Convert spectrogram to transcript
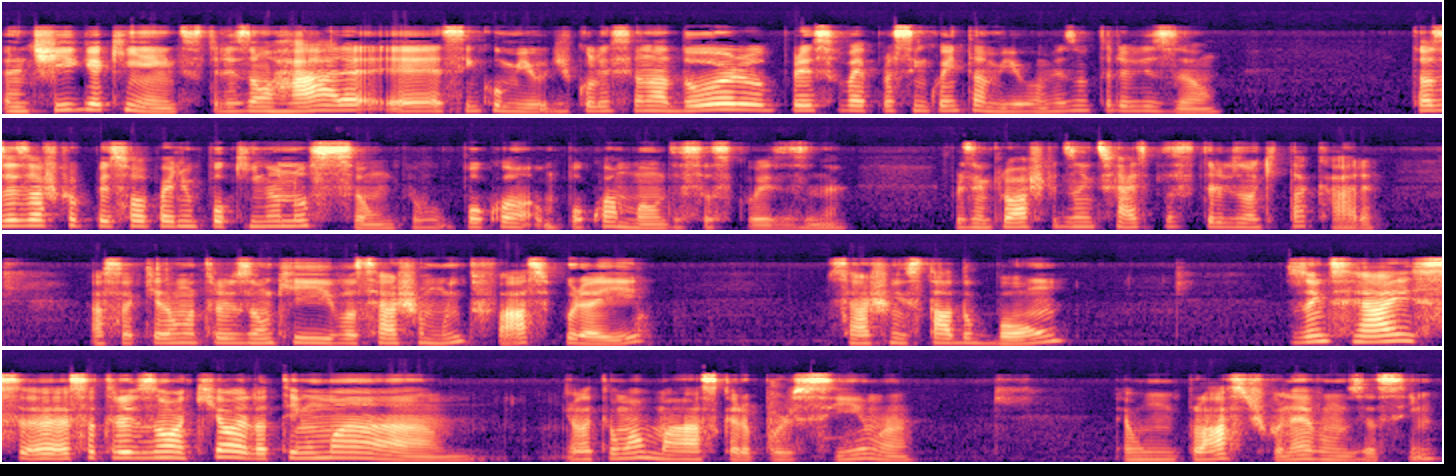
antiga é 500, televisão rara é 5 mil. De colecionador o preço vai para 50 mil, a mesma televisão. Então às vezes eu acho que o pessoal perde um pouquinho a noção, um pouco, um pouco a mão dessas coisas, né? Por exemplo, eu acho que 200 reais pra essa televisão aqui tá cara. Essa aqui é uma televisão que você acha muito fácil por aí. Você acha em estado bom. 200 reais, eh, essa televisão aqui, ó, ela tem uma... Ela tem uma máscara por cima. É um plástico, né, vamos dizer assim.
